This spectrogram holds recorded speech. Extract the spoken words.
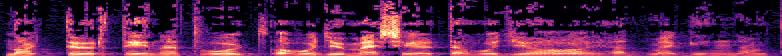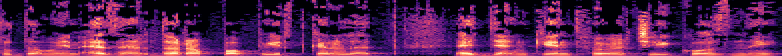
nagy történet volt, ahogy ő mesélte, hogy jaj, hát megint nem tudom én, ezer darab papírt kellett egyenként fölcsíkozni,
